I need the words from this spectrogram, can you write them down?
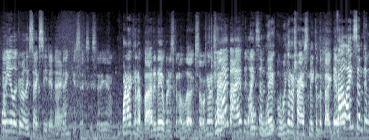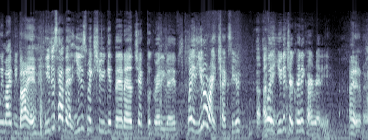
Just kidding. Well, you look really sexy today. Thank you, sexy. So do you. We're not gonna buy today. We're just gonna look. So we're gonna We try. might buy if we like something. We, we're gonna try and sneak in the back door. If I like something, we might be buying. You just have that. You just make sure you get that uh, checkbook ready, babes. Wait, you don't write checks here. I- I Wait, think- you get your credit card ready. I don't know.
